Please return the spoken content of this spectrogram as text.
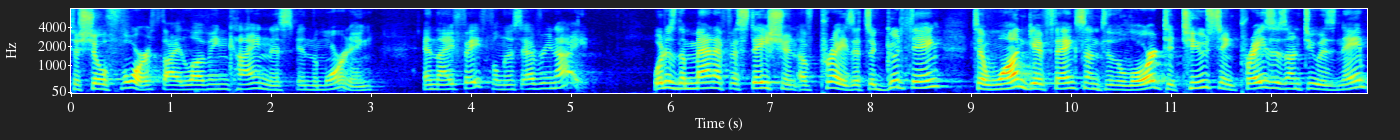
to show forth thy loving kindness in the morning and thy faithfulness every night. What is the manifestation of praise? It's a good thing to one, give thanks unto the Lord, to two, sing praises unto his name,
